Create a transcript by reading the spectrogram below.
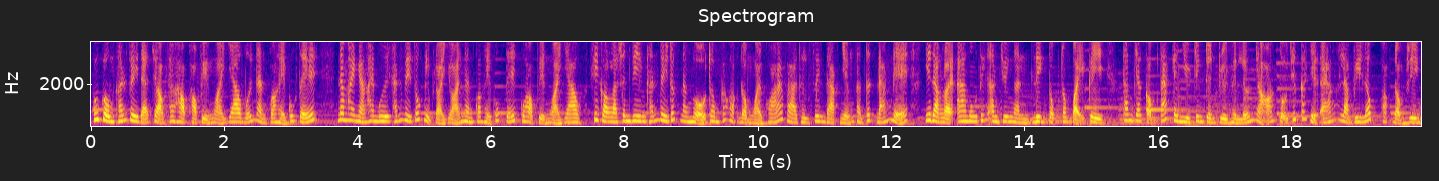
Cuối cùng, Khánh Vy đã chọn theo học Học viện Ngoại giao với ngành quan hệ quốc tế. Năm 2020, Khánh Vy tốt nghiệp loại giỏi ngành quan hệ quốc tế của Học viện Ngoại giao. Khi còn là sinh viên, Khánh Vy rất năng nổ trong các hoạt động ngoại khóa và thường xuyên đạt những thành tích đáng nể, như đạt loại A môn tiếng Anh chuyên ngành liên tục trong 7 kỳ, tham gia cộng tác cho nhiều chương trình truyền hình lớn nhỏ, tổ chức các dự án, làm vlog, hoạt động riêng.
